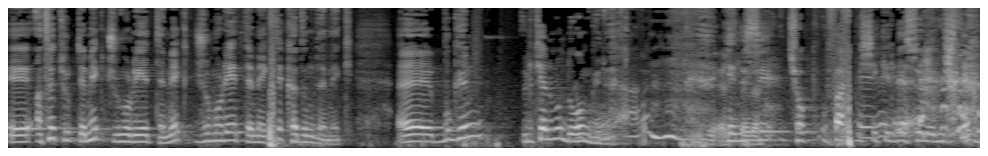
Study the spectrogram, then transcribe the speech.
E, Atatürk demek Cumhuriyet demek, Cumhuriyet demek de kadın demek. E, bugün Ülke Hanım'ın doğum günü. Kendisi çok ufak bir şekilde söylemişti.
